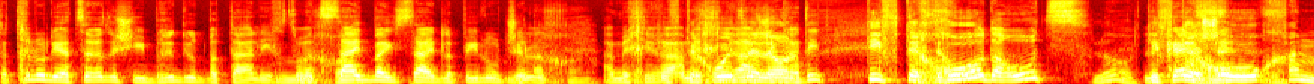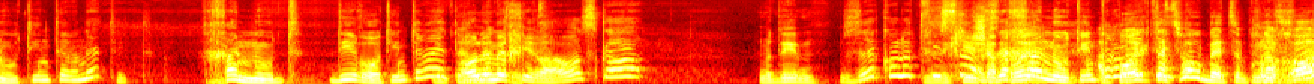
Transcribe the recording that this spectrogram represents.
תתחילו לייצר איזושהי היברידיות בתהליך. זאת אומרת, נכון. side by side לפעילות של נכון. המכירה תפתחו זה. השגרתית. תפתחו- עוד ערוץ. לא, תפתחו חנות אינטרנטית. חנות דירות אינטרנט, או אינטרנטית. למכירה או השכרה. מדהים. זה כל זה התפיסה, כאילו זה שהפרויקט- חנות אינטרנטית. הפרויקט עצמו הוא בעצם חנות, נכון.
